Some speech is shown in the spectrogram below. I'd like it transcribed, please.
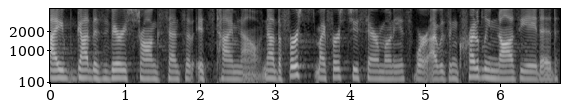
I got this very strong sense of it's time now. Now the first my first two ceremonies were I was incredibly nauseated.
